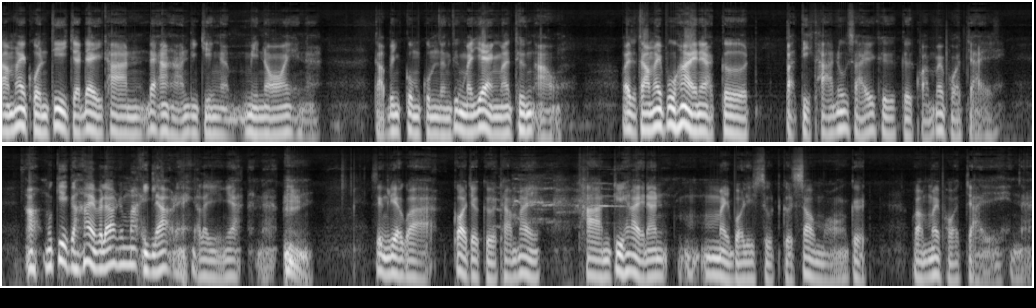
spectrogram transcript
ทำให้คนที่จะได้ทานได้อาหารจริงๆอะมีน้อยนะกับเป็นกลุ่มกลุ่มหนึ่งซึ่งมาแย่งมาถึงเอา ว่าจะทำให้ผู้ให้เนี่ยเกิดปฏิคานุสัยคือเกิดความไม่พอใจเอาเมื่อกี้ก็ให้ไปแล้วมาอีกแล้วเนี่ยอะไรอย่างเงี้ยนะซึ่งเรียกว่าก็จะเกิดทำให้ทานที่ให้นั้นไม่บริสุทธิ์เกิดเศร้าหมองเกิดความไม่พอใจนะ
